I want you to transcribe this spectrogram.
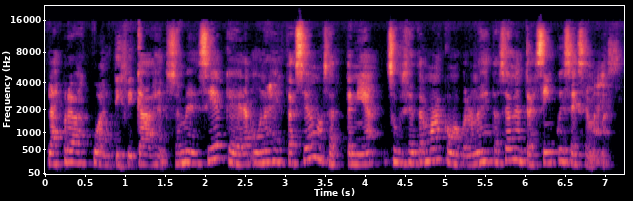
las pruebas cuantificadas. Entonces me decía que era una gestación, o sea, tenía suficiente hormona como para una gestación entre 5 y 6 semanas.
